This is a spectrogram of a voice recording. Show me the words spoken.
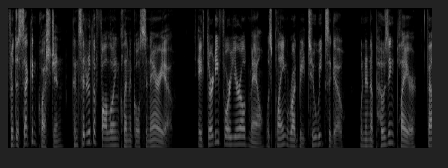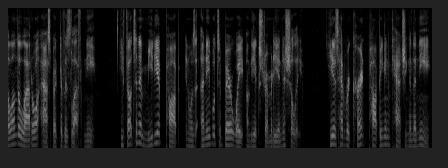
For the second question, consider the following clinical scenario. A 34 year old male was playing rugby two weeks ago when an opposing player fell on the lateral aspect of his left knee. He felt an immediate pop and was unable to bear weight on the extremity initially. He has had recurrent popping and catching in the knee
